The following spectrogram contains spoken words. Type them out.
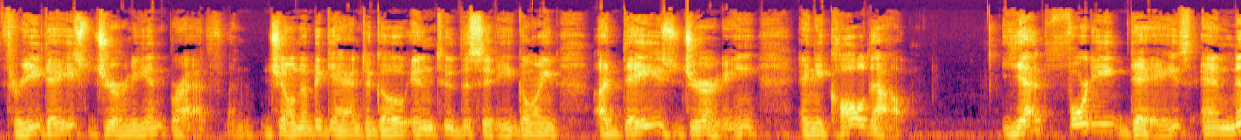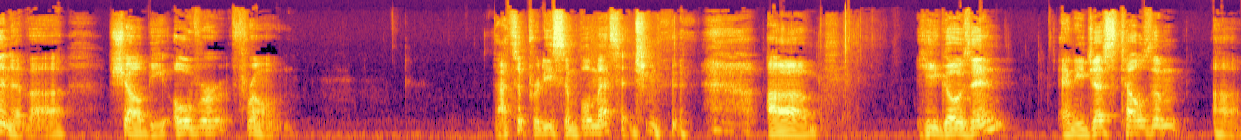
three days' journey in breadth. And Jonah began to go into the city, going a day's journey, and he called out, Yet forty days, and Nineveh shall be overthrown. That's a pretty simple message. um, he goes in and he just tells them, uh,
